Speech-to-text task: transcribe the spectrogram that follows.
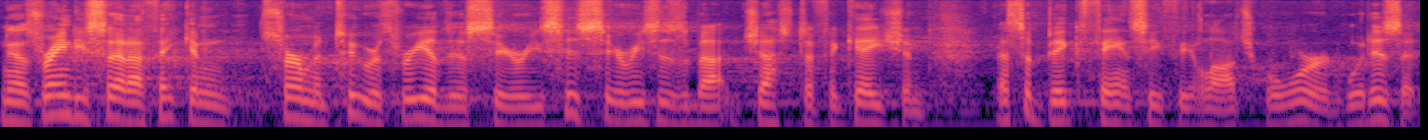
Now, as Randy said, I think in sermon two or three of this series, his series is about justification. That's a big, fancy theological word. What is it?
